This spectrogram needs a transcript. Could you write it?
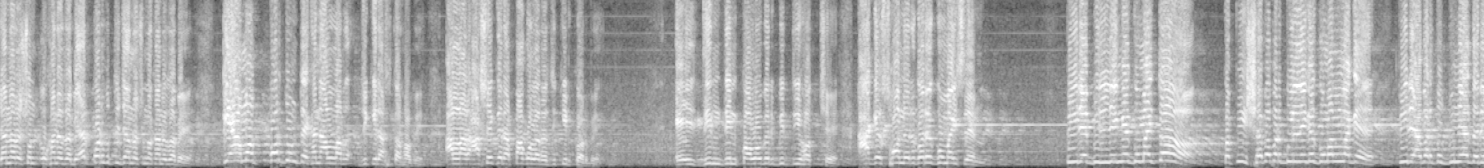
জেনারেশন ওখানে যাবে আর পরবর্তী জেনারেশন ওখানে যাবে। কেয়ামত পর্যন্ত এখানে আল্লাহর জিকির আজকার হবে, আল্লাহর আশেকেরা পাগলেরা জিকির করবে। এই দিন দিন কলবের বৃদ্ধি হচ্ছে, আগে সনের ঘরে ঘুমাইছেন, পীরে বিল্ডিং এ ঘুমাইতো পীর সাহেব আবার বিল্ডিং এ ঘুমানো লাগে, পীরে আবার তো দুনিয়া দুনিয়াদারি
